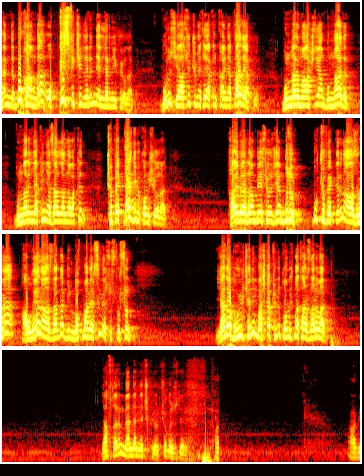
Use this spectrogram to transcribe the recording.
hem de bu kanda o pis fikirlerin ellerini yıkıyorlar. Bunu siyasi hükümete yakın kaynaklar da yapıyor. Bunları maaşlayan bunlardır. Bunların yakın yazarlarına bakın. Köpekler gibi konuşuyorlar. Tayyip Erdoğan Bey'e söyleyeceğim budur. Bu köpeklerin ağzına, havlayan ağızlarına bir lokma versin ve sustursun. Ya da bu ülkenin başka türlü konuşma tarzları var. Laflarım benden de çıkıyor. Çok özür dilerim. Abi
